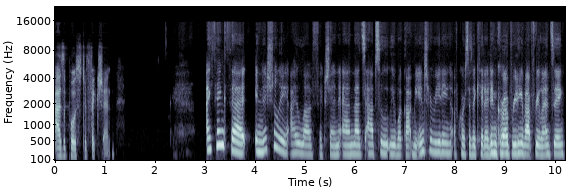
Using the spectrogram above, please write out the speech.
as opposed to fiction I think that initially I love fiction, and that's absolutely what got me into reading. Of course, as a kid, I didn't grow up reading about freelancing.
